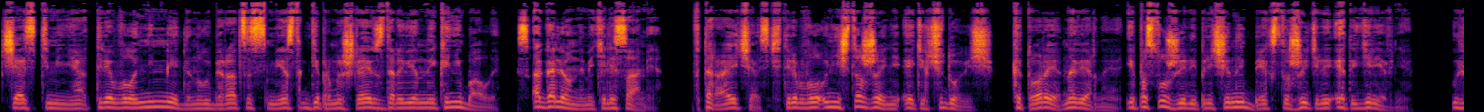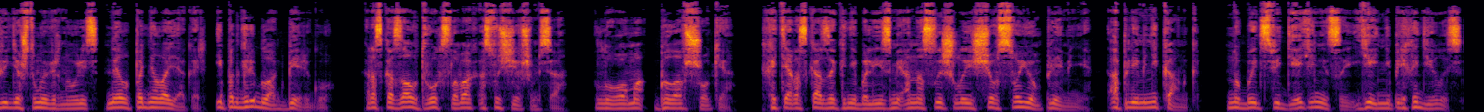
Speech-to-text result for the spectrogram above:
Часть меня требовала немедленно убираться с мест, где промышляют здоровенные каннибалы с оголенными телесами. Вторая часть требовала уничтожения этих чудовищ, которые, наверное, и послужили причиной бегства жителей этой деревни. Увидев, что мы вернулись, Нел подняла якорь и подгребла к берегу. Рассказал в двух словах о случившемся. Луома была в шоке. Хотя рассказы о каннибализме она слышала еще в своем племени, о племени Канг, но быть свидетельницей ей не приходилось.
